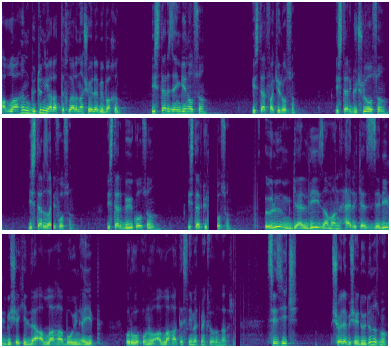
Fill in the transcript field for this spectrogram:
Allah'ın bütün yarattıklarına şöyle bir bakın. İster zengin olsun, ister fakir olsun. İster güçlü olsun, ister zayıf olsun. İster büyük olsun, ister küçük olsun. Ölüm geldiği zaman herkes zelil bir şekilde Allah'a boyun eğip ruhunu Allah'a teslim etmek zorundadır. Siz hiç şöyle bir şey duydunuz mu?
